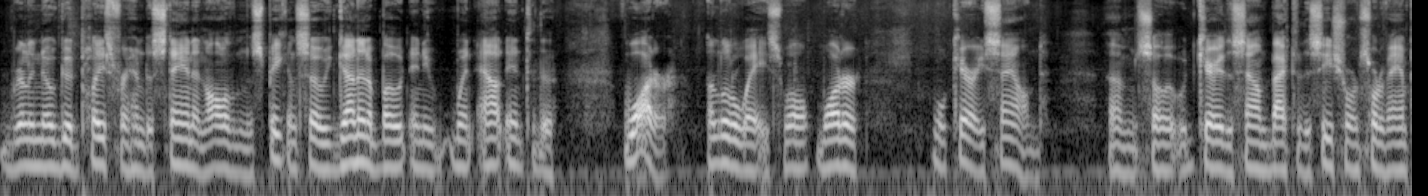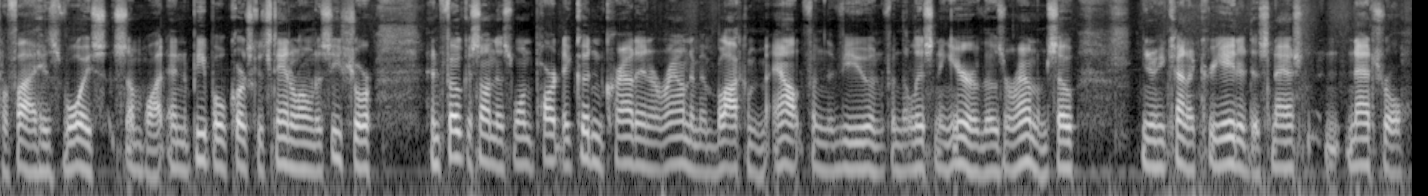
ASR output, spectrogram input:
really no good place for him to stand and all of them to speak. And so he got in a boat and he went out into the water a little ways. Well, water will carry sound. Um, so it would carry the sound back to the seashore and sort of amplify his voice somewhat. And the people, of course, could stand along the seashore and focus on this one part. They couldn't crowd in around him and block him out from the view and from the listening ear of those around him. So you know, he kind of created this nat- natural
